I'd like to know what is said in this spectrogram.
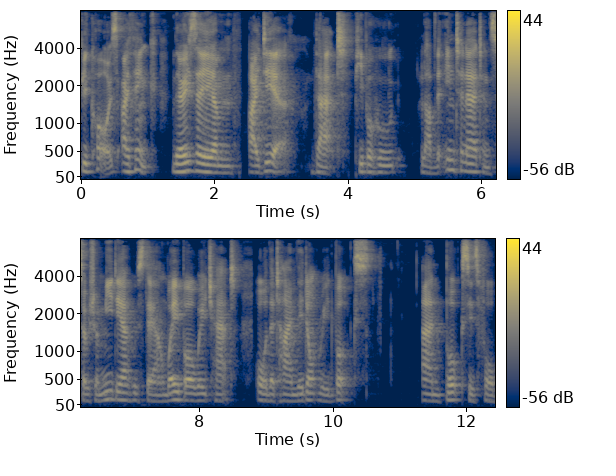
because I think there is a um, idea that people who love the internet and social media, who stay on Weibo, WeChat all the time, they don't read books. And books is for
